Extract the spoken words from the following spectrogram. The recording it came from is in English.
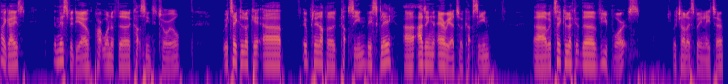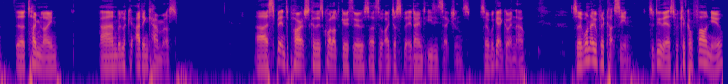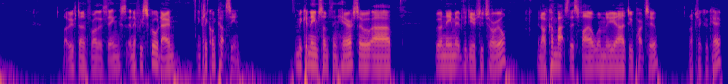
Hi guys, in this video, part 1 of the cutscene tutorial, we'll take a look at uh, opening up a cutscene basically, uh, adding an area to a cutscene. Uh, we'll take a look at the viewports, which I'll explain later, the timeline, and we'll look at adding cameras. Uh, split into parts because there's quite a lot to go through, so I thought I'd just split it down to easy sections. So we'll get going now. So I want to open a cutscene. To do this, we'll click on File New, like we've done for other things, and if we scroll down and click on Cutscene, and we can name something here. So uh, we'll name it Video Tutorial, and I'll come back to this file when we uh, do Part Two. I'll click OK,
